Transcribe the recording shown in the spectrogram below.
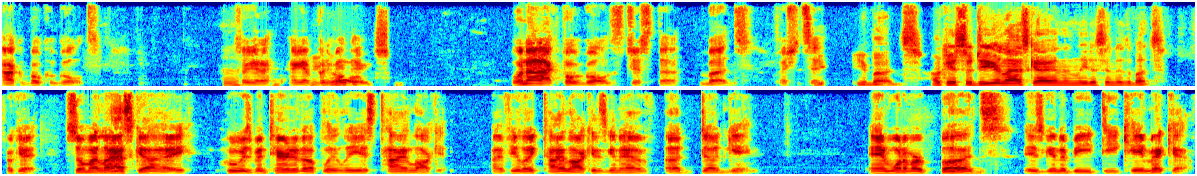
Acapulco Golds, Hmm. so I gotta, I gotta put them in there. Goals. Well, not Acapulco Golds, just the buds, I should say. your buds okay so do your last guy and then lead us into the buds Okay, so my last guy who has been tearing it up lately is Ty Lockett. I feel like Ty Lockett is going to have a dud game, and one of our buds is going to be DK Metcalf.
